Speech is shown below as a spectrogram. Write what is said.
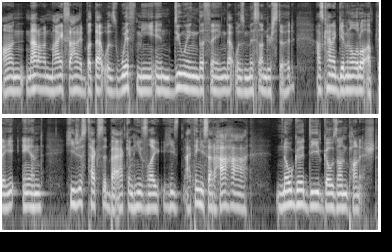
on, not on my side, but that was with me in doing the thing that was misunderstood. I was kind of giving a little update, and he just texted back and he's like, he's, I think he said, haha, no good deed goes unpunished.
